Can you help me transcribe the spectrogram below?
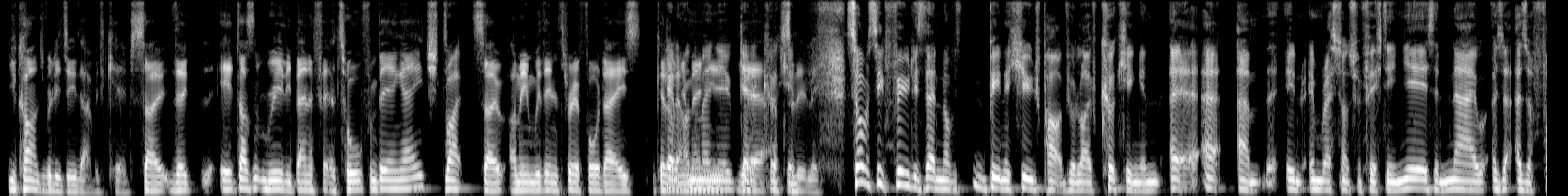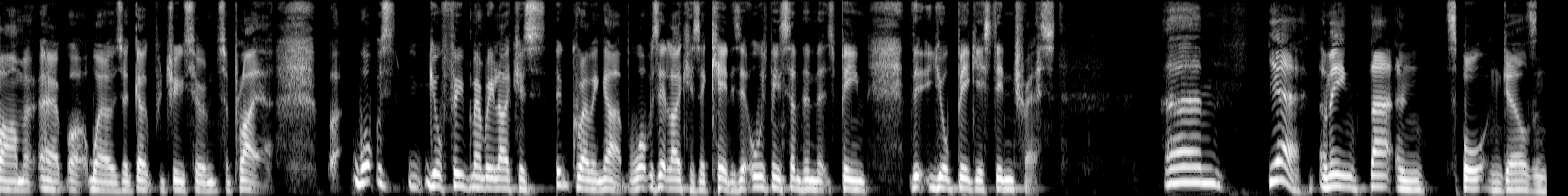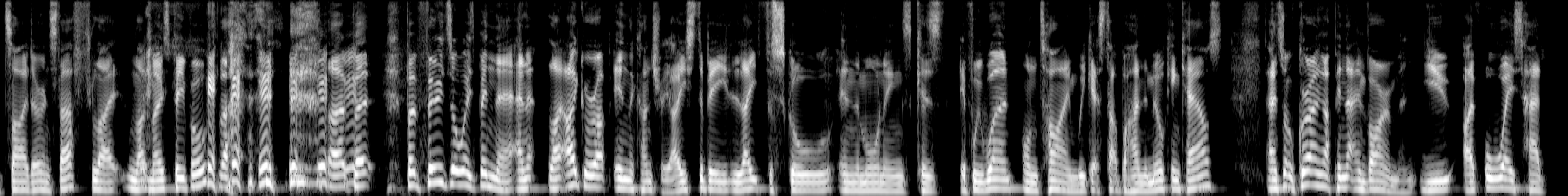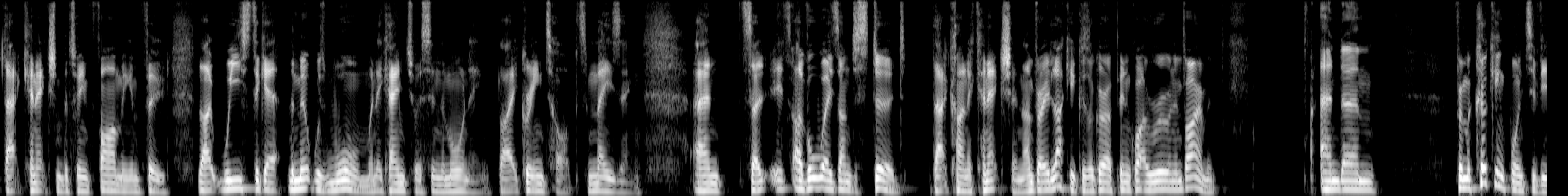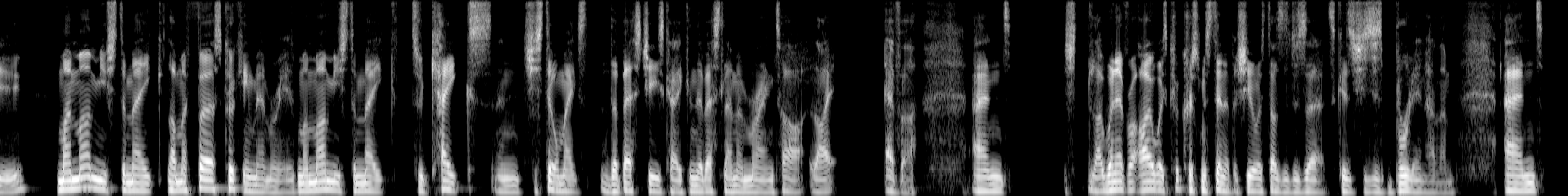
You can't really do that with kids, so the, it doesn't really benefit at all from being aged. Right. So I mean, within three or four days, get, Get it on, the your menu, get yeah, it cooking. Absolutely. So obviously, food has then been a huge part of your life, cooking and uh, uh, um, in, in restaurants for 15 years, and now as a, as a farmer, uh, well, well, as a goat producer and supplier. What was your food memory like as growing up? What was it like as a kid? Has it always been something that's been the, your biggest interest? Um, yeah, I mean that and sport and girls and cider and stuff, like like most people. uh, but but food's always been there, and like I grew up in the country. I used to be late for school in the mornings because if we weren't on time, we get stuck behind the milking cows. And sort of growing up in that environment, you I've always had that connection between farming and food. Like we used to get the milk was warm when it came to us in the morning, like green top. It's amazing, and so it's I've always understood that kind of connection. I'm very lucky because I grew up in quite a rural environment. And um, from a cooking point of view, my mum used to make like my first cooking memory is my mum used to make of cakes and she still makes the best cheesecake and the best lemon meringue tart like ever. And she, like whenever i always cook christmas dinner but she always does the desserts because she's just brilliant at them. And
